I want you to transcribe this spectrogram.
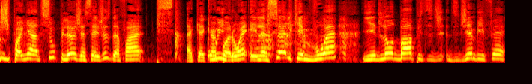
je suis pogné en dessous, puis là, j'essaie juste de faire psst à quelqu'un Oui. pas loin, et le seul qui me voit, il est de l'autre bord puis du, du gym, puis il fait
